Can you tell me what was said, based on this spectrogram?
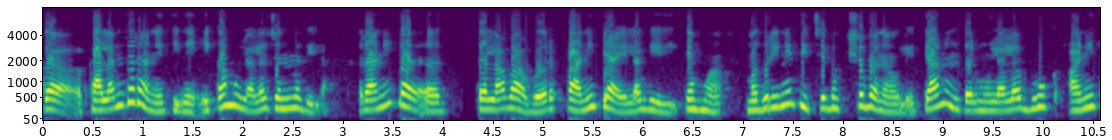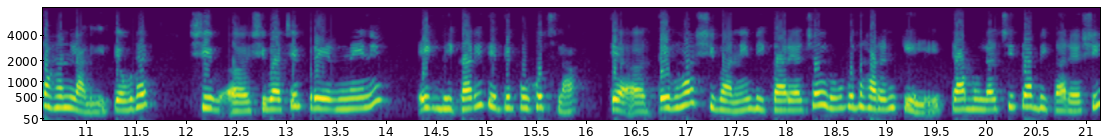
का- कालांतराने तिने एका मुलाला जन्म दिला. राणी त- तलावावर पाणी प्यायला गेली. तेव्हा मगरीने तिचे भक्ष्य बनवले. त्यानंतर मुलाला भूक आणि तहान लागली. तेवढ्यात शिव शिवाचे प्रेरणेने एक भिकारी तेथे पोहोचला. तेव्हा शिवाने भिकाऱ्याचे रूप धारण केले. त्या मुलाची त्या भिकाऱ्याशी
